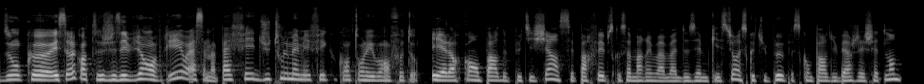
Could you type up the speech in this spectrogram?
Donc, euh, et c'est vrai, quand je les ai vus en vrai, voilà, ça m'a pas fait du tout le même effet que quand on les voit en photo. Et alors, quand on parle de petits chiens, c'est parfait parce que ça m'arrive à ma deuxième question. Est-ce que tu peux, parce qu'on parle du berger Shetland,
